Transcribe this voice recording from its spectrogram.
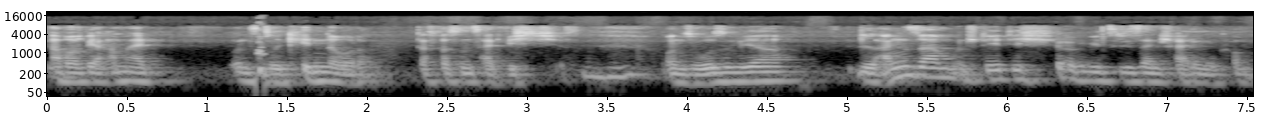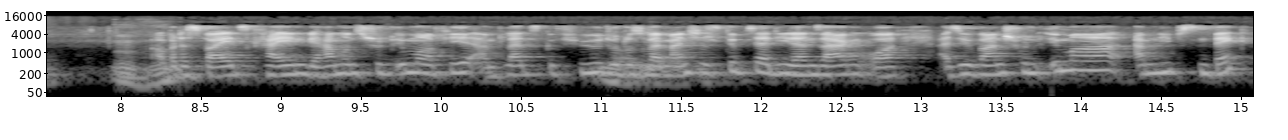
aber wir haben halt unsere Kinder oder das, was uns halt wichtig ist. Mhm. Und so sind wir langsam und stetig irgendwie zu dieser Entscheidung gekommen. Mhm. Aber das war jetzt kein, wir haben uns schon immer viel am Platz gefühlt ja, oder so, weil manches gibt es ja, die dann sagen, oh, also wir waren schon immer am liebsten weg.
